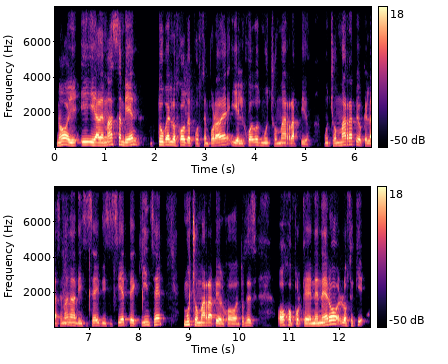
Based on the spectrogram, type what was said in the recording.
No, y, y, además también tú ves los juegos de postemporada y el juego es mucho más rápido, mucho más rápido que la semana 16, 17, 15, mucho más rápido el juego. Entonces, Ojo, porque en enero los equipos,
